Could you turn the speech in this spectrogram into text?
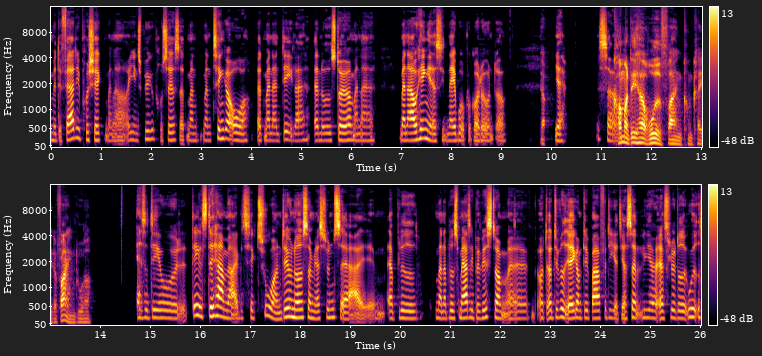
med det færdige projekt, men og i ens byggeproces, at man, man tænker over, at man er en del af, af noget større, man er, man er afhængig af sine naboer på godt og ondt. Og, ja. ja så. Kommer det her råd fra en konkret erfaring, du har? Altså det er jo dels det her med arkitekturen, det er jo noget, som jeg synes er, øh, er blevet, man er blevet smerteligt bevidst om, øh, og, og det ved jeg ikke, om det er bare fordi, at jeg selv lige er flyttet ud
